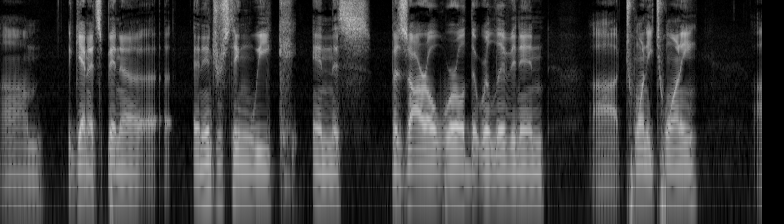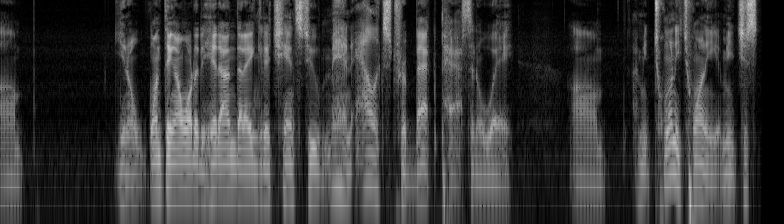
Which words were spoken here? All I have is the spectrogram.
Um, again, it's been a an interesting week in this bizarro world that we're living in, uh, 2020. Um, you know, one thing I wanted to hit on that I didn't get a chance to, man, Alex Trebek passing away. Um, I mean, 2020. I mean, just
